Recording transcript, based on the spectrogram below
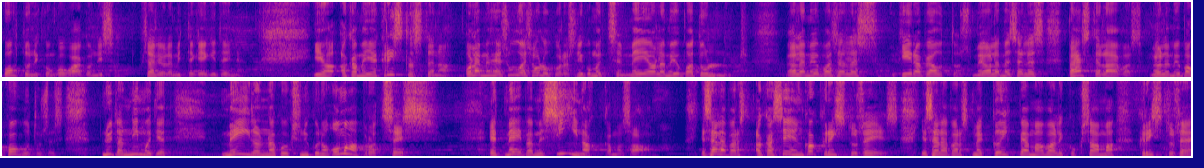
kohtunik on kogu aeg, on issand, seal ei ole mitte keegi teine. ja, aga meie kristlastena oleme ühes uues olukorras, nagu ma ütlesin, meie oleme juba tulnud. me oleme juba selles kiirabiautos, me oleme selles päästelaevas, me oleme juba koguduses. nüüd on niimoodi, et meil on nagu üks niisugune oma protsess et me peame siin hakkama saama ja sellepärast, aga see on ka Kristuse ees ja sellepärast me kõik peame avalikuks saama Kristuse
